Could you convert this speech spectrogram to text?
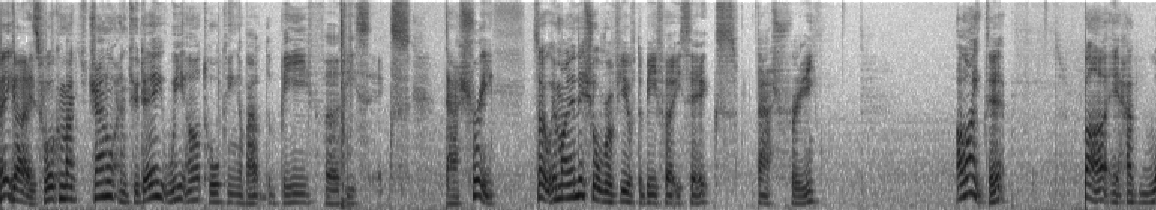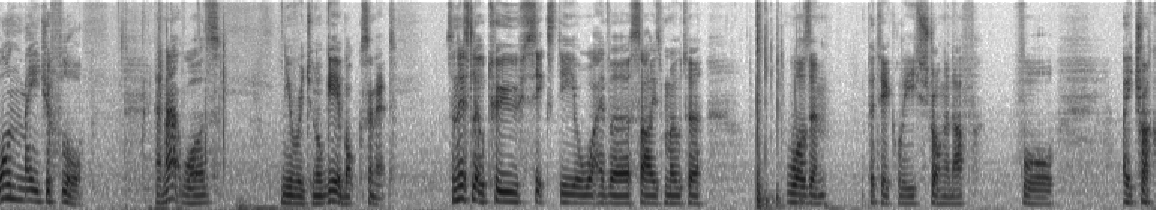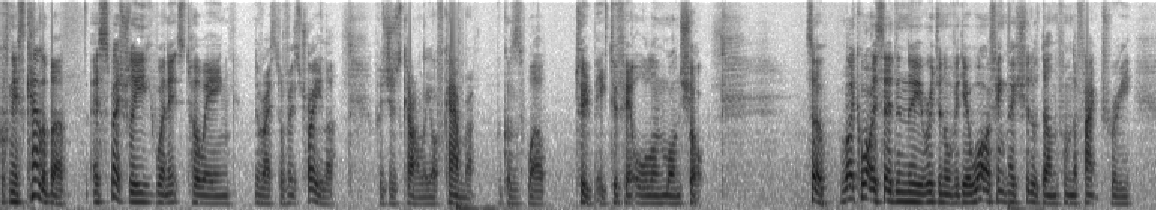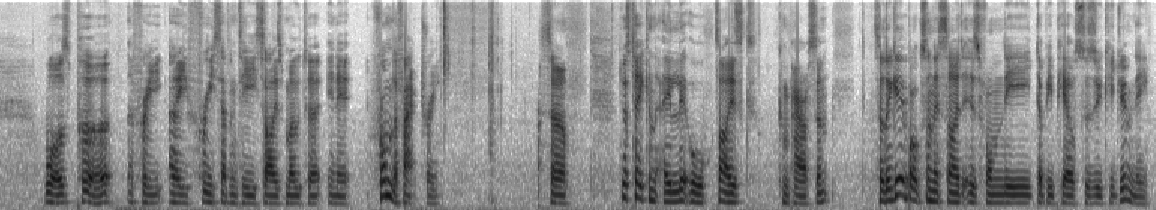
Hey guys, welcome back to the channel and today we are talking about the B36-3. So in my initial review of the B36-3, I liked it, but it had one major flaw and that was the original gearbox in it. So this little 260 or whatever size motor wasn't particularly strong enough for a truck of this caliber, especially when it's towing the rest of its trailer, which is currently off camera because, well, too big to fit all in one shot. So, like what I said in the original video, what I think they should have done from the factory was put a, free, a 370 size motor in it from the factory. So, just taking a little size comparison. So the gearbox on this side is from the WPL Suzuki Jimny.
